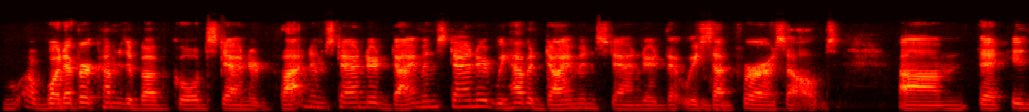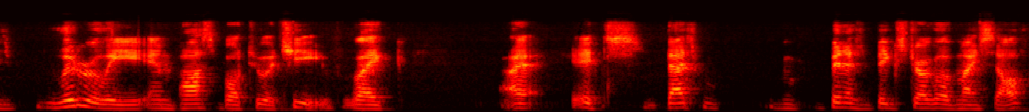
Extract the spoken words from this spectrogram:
whatever comes above gold standard, platinum standard, diamond standard, we have a diamond standard that we set for ourselves um, that is literally impossible to achieve. Like, I, it's that's been a big struggle of myself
